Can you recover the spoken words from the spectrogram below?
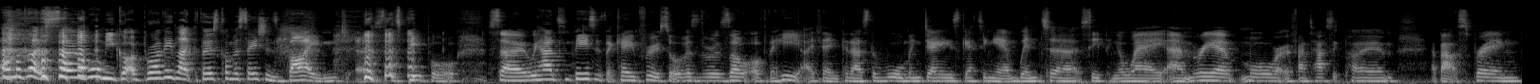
oh my god, it's so warm. You got a body like those conversations bind us as people. So we had some pieces that came through sort of as the result of the heat, I think, and as the warming days getting in, winter seeping away. Um, Maria Moore wrote a fantastic poem about spring.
